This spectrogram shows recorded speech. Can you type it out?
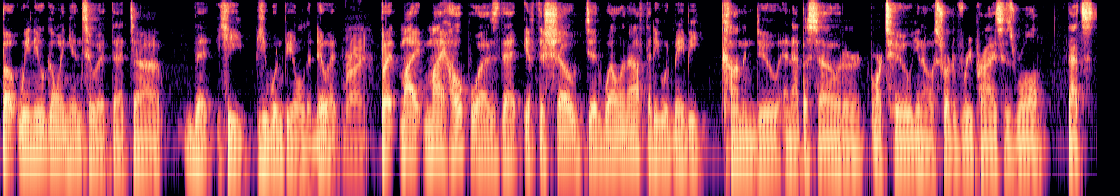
but we knew going into it that uh, that he he wouldn't be able to do it Right. but my my hope was that if the show did well enough that he would maybe come and do an episode or or two you know sort of reprise his role that's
